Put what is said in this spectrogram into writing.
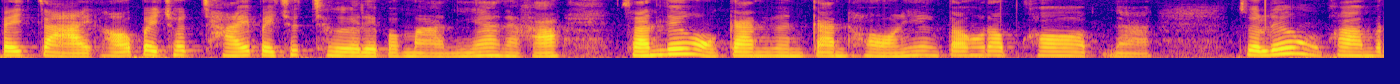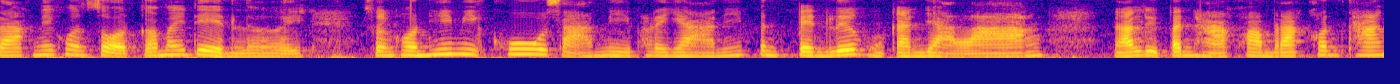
ไปจ่ายเขาไปชดใช้ไปชดเชยอะไรประมาณนี้นะคะฉะนั้นเรื่องของการเงินการทองนี่ยังต้องรอบคอบนะ ส่วนเรื่องของความรักนี่คนโสดก็ไม่เด่นเลย ส่วนคนที่มีคู่สามีภรรยานี่เป็นเป็นเรื่องของการหย่าร้างนะหรือปัญหาความรักค่อนข้าง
